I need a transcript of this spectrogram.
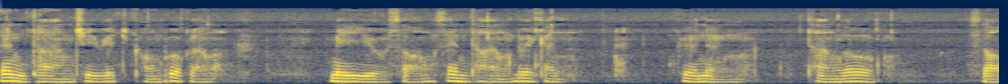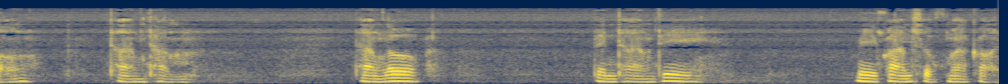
เส้นทางชีวิตของพวกเรา มีอยู่สองเส้นทางด้วยกัน คือหนึ่งทางโลกสองทางธรรม ทางโลก เป็นทางที่มีความสุขมาก่อน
